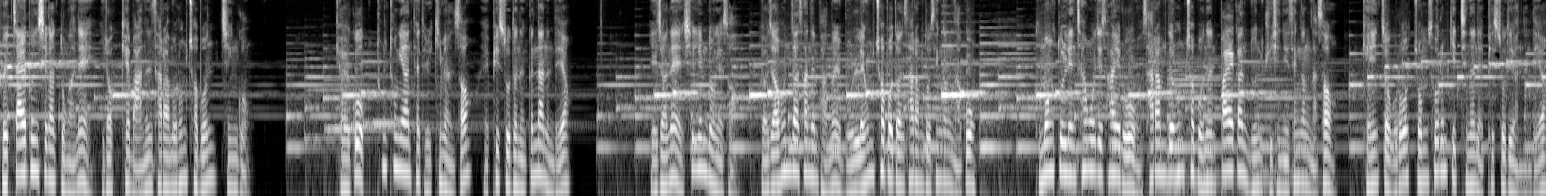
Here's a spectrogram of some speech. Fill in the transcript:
그 짧은 시간 동안에 이렇게 많은 사람을 훔쳐본 진구. 결국 퉁퉁이한테 들키면서 에피소드는 끝나는데요. 예전에 신림동에서 여자 혼자 사는 방을 몰래 훔쳐보던 사람도 생각나고 구멍 뚫린 창호지 사이로 사람들 훔쳐보는 빨간 눈 귀신이 생각나서 개인적으로 좀 소름 끼치는 에피소드였는데요.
